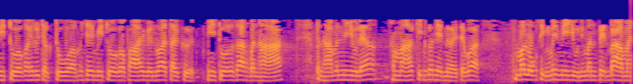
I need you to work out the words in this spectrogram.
มีตัวก็ให้รู้จักตัว ไม่ใช่มีตัวก็พาให้เวียนว่ายตายเกิด มีตัวก็สร้างปัญหา ปัญหามันมีอยู่แล้วทำมาหากินก็เหน็ดเหนื่อย แต่ว่ามาลงสิ่งไม่มีอยู่นี่มันเป็นบ้าไหม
